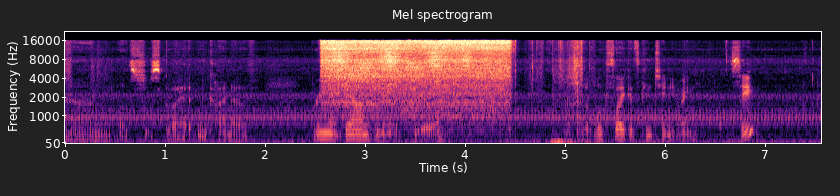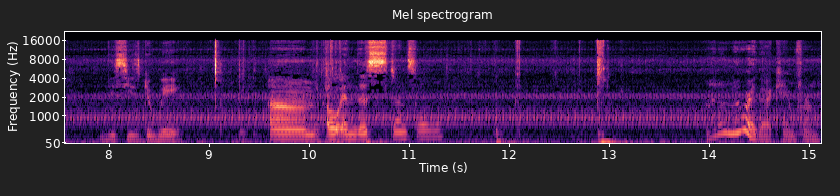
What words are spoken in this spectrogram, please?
And let's just go ahead and kind of bring it down here too. So it looks like it's continuing. See? This is the way. Um, oh, and this stencil I don't know where that came from.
